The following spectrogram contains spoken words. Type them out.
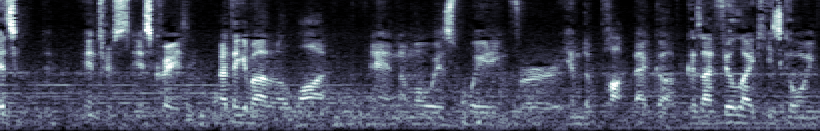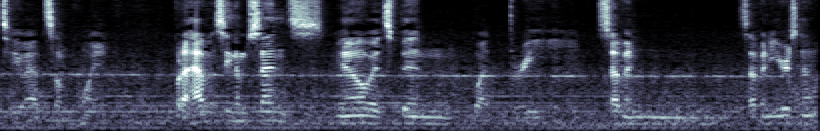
it's interesting. is crazy. I think about it a lot, and I'm always waiting for him to pop back up because I feel like he's going to at some point. But I haven't seen him since. You know, it's been what three, seven, seven years now.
